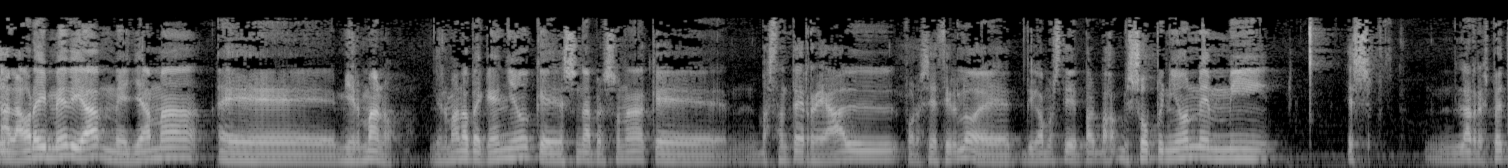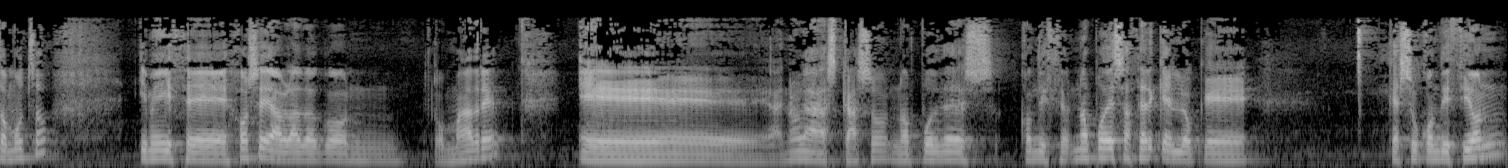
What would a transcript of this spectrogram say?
a la hora y media me llama eh, mi hermano, mi hermano pequeño, que es una persona que bastante real, por así decirlo, eh, digamos, su opinión en mí es, la respeto mucho, y me dice, José, he hablado con, con madre, eh, no le hagas caso, no puedes, no puedes hacer que lo que, que su condición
